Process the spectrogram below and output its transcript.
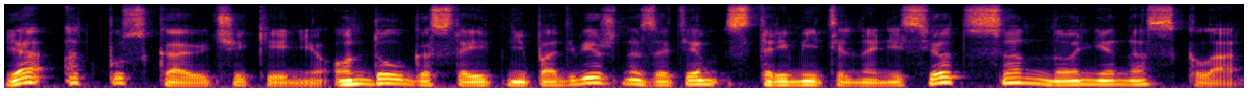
Я отпускаю Чекинью. Он долго стоит неподвижно, затем стремительно несется, но не на склад.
